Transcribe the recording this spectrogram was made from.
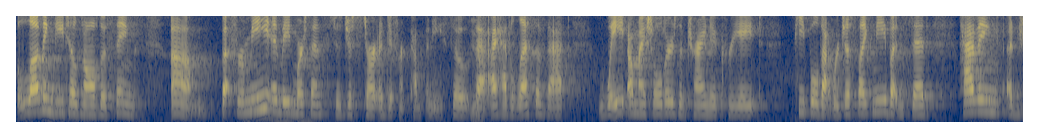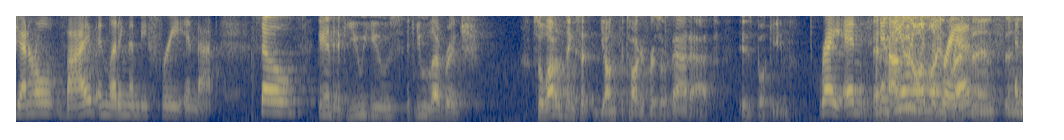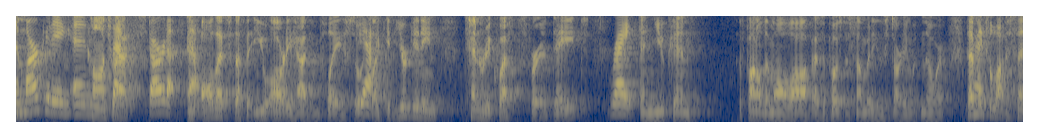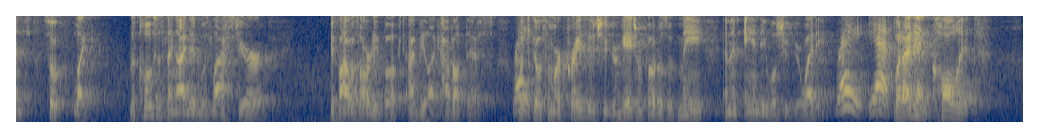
loving details and all of those things. Um, but for me, it made more sense to just start a different company so Yeah. that I had less of that weight on my shoulders of trying to create people that were just like me, but instead having a general vibe and letting them be free in that. So, And if you use, if you leverage, so a lot of the things that young photographers are bad at is booking. right, and, And and, dealing with the brand presence and, the marketing and contracts that startup stuff. and all that stuff that you already had in place. So it's like if you're getting 10 requests for a date right. and you can funnel them all off as opposed to somebody who's starting with nowhere. That makes a lot of sense. So like the closest thing I did was last year if I was already booked, I'd be like, "How about this? Let's go somewhere crazy to shoot your engagement photos with me and then Andy will shoot your wedding." right, yeah. but I didn't call it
